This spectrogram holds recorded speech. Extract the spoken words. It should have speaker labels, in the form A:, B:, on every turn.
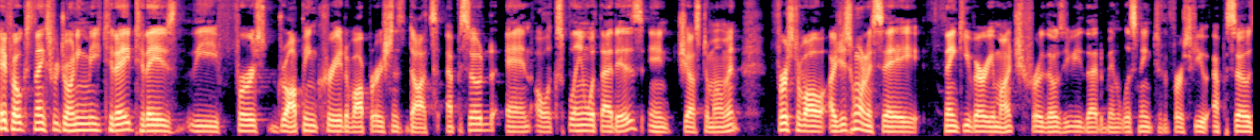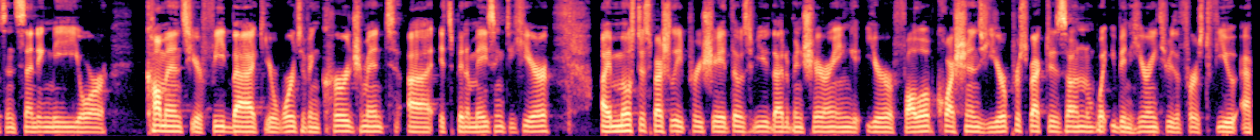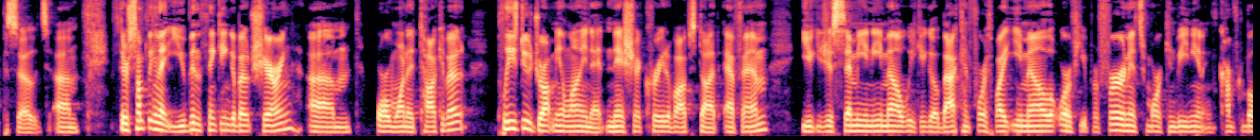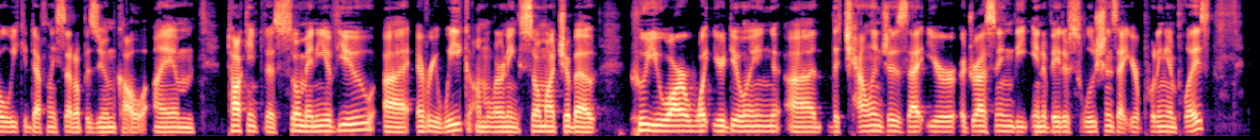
A: Hey, folks, thanks for joining me today. Today is the first Dropping Creative Operations Dots episode, and I'll explain what that is in just a moment. First of all, I just want to say thank you very much for those of you that have been listening to the first few episodes and sending me your comments, your feedback, your words of encouragement. Uh, it's been amazing to hear. I most especially appreciate those of you that have been sharing your follow up questions, your perspectives on what you've been hearing through the first few episodes. Um, if there's something that you've been thinking about sharing um, or want to talk about, please do drop me a line at nish at creativeops.fm. You could just send me an email. We could go back and forth by email, or if you prefer and it's more convenient and comfortable, we could definitely set up a Zoom call. I am talking to so many of you uh, every week. I'm learning so much about who you are, what you're doing, uh, the challenges that you're addressing, the innovative solutions that you're putting in place.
